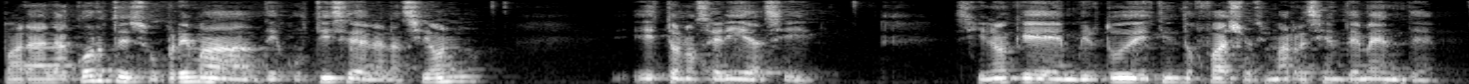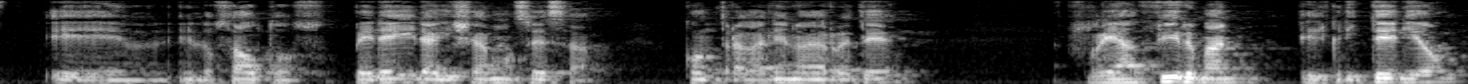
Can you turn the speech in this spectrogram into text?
Para la Corte Suprema de Justicia de la Nación, esto no sería así, sino que en virtud de distintos fallos y más recientemente eh, en los autos Pereira Guillermo César contra Galeno RT, reafirman el criterio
